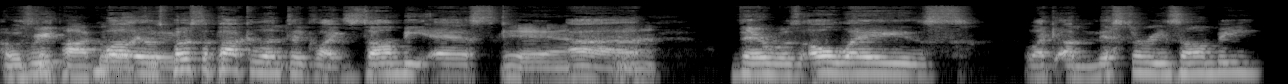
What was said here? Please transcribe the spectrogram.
Post re- apocalyptic. well, it was post-apocalyptic, like zombie-esque. Yeah. Uh, yeah. There was always like a mystery zombie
